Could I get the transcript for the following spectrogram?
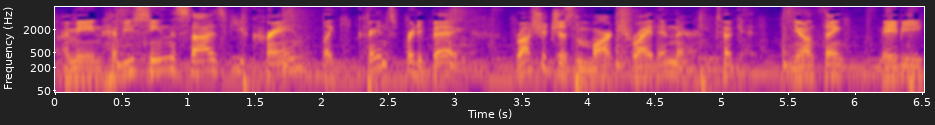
I mean, have you seen the size of Ukraine? Like Ukraine's pretty big. Russia just marched right in there and took it. You don't think maybe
